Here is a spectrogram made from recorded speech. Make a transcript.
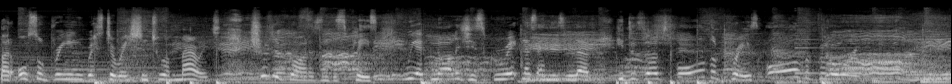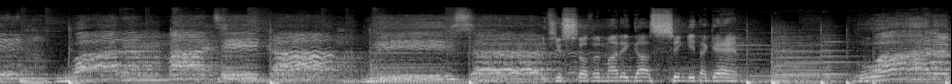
but also bringing restoration to a marriage? Truly, God is in this place. We acknowledge His greatness and His love. He deserves all the praise, all the glory. What a mighty God. We serve. If you serve a mighty God, sing it again. What a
